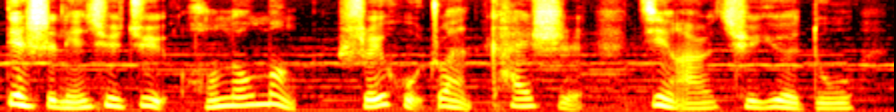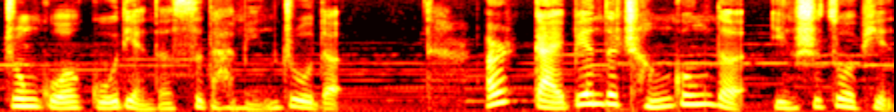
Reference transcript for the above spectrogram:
电视连续剧《红楼梦》《水浒传》开始，进而去阅读中国古典的四大名著的。而改编的成功的影视作品，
